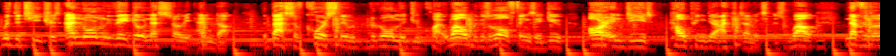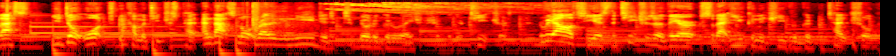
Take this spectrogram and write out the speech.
with the teachers, and normally they don't necessarily end up the best. Of course, they would normally do quite well because a lot of things they do are indeed helping their academics as well. Nevertheless, you don't want to become a teacher's pet, and that's not really needed to build a good relationship with your teachers. The reality is the teachers are there so that you can achieve your good potential,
